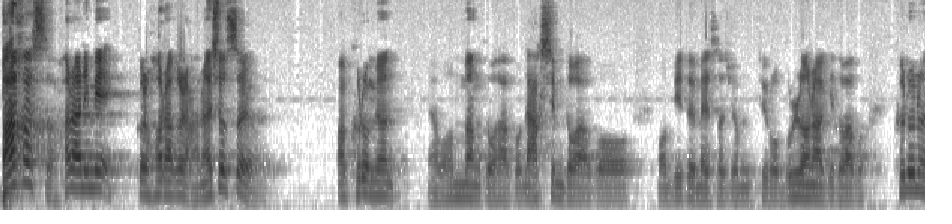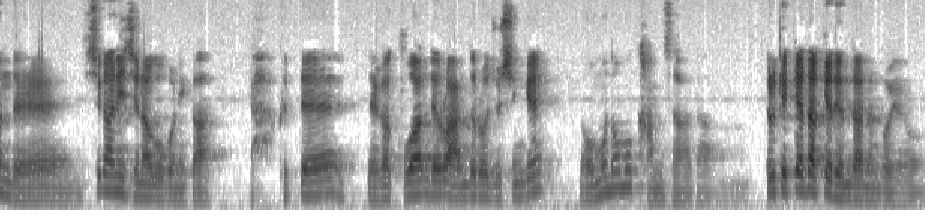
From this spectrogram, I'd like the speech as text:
막았어. 하나님이 그걸 허락을 안 하셨어요. 아, 그러면 원망도 하고 낙심도 하고 뭐 믿음에서 좀 뒤로 물러나기도 하고 그러는데 시간이 지나고 보니까 야, 그때 내가 구한 대로 안 들어주신 게 너무너무 감사하다. 그렇게 깨닫게 된다는 거예요.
